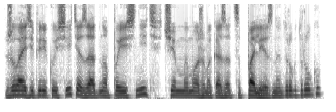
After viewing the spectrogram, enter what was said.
«Желаете перекусить, а заодно пояснить, чем мы можем оказаться полезны друг другу?»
